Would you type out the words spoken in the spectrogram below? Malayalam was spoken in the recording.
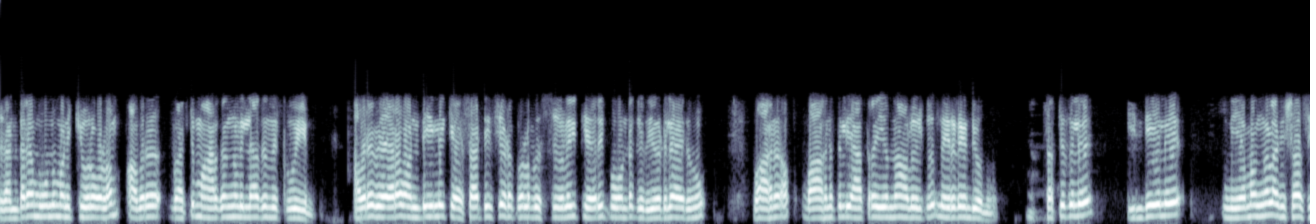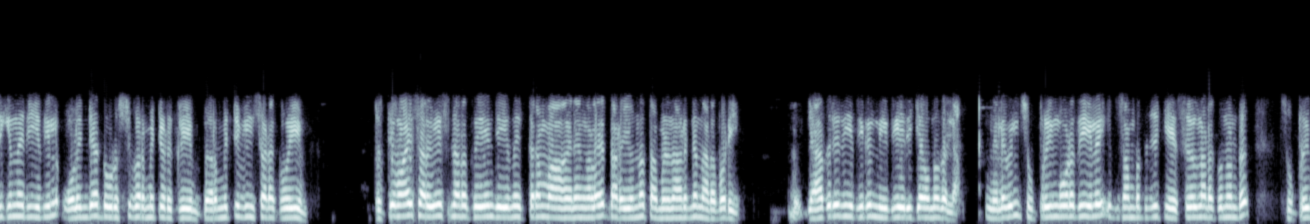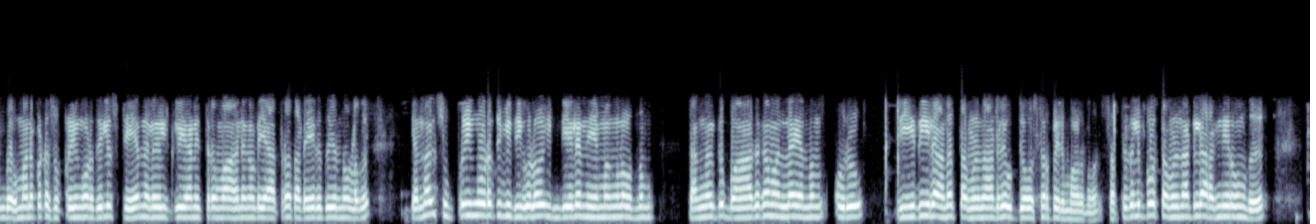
രണ്ടര മൂന്ന് മണിക്കൂറോളം അവർ മറ്റു മാർഗങ്ങളില്ലാതെ നിൽക്കുകയും അവരെ വേറെ വണ്ടിയിൽ K S R T C അടക്കമുള്ള ബസ്സുകളിൽ കയറി പോകേണ്ട ഗതികേടിലായിരുന്നു വാഹന വാഹനത്തിൽ യാത്ര ചെയ്യുന്ന ആളുകൾക്ക് നേരിടേണ്ടി വന്നു സത്യത്തിൽ ഇന്ത്യയിലെ നിയമങ്ങൾ അനുശാസിക്കുന്ന രീതിയിൽ ഓൾ ഇന്ത്യ ടൂറിസ്റ്റ് പെർമിറ്റ് എടുക്കുകയും പെർമിറ്റ് ഫീസ് അടക്കുകയും കൃത്യമായി സർവീസ് നടത്തുകയും ചെയ്യുന്ന ഇത്തരം വാഹനങ്ങളെ തടയുന്ന തമിഴ്നാടിന്റെ നടപടി യാതൊരു രീതിയിലും നീതീകരിക്കാവുന്നതല്ല. നിലവിൽ സുപ്രീം കോടതിയിൽ ഇത് സംബന്ധിച്ച് കേസുകൾ നടക്കുന്നുണ്ട്. സുപ്രീം ബഹുമാനപ്പെട്ട സുപ്രീം കോടതിയിൽ സ്റ്റേ നിലനിൽക്കുകയാണ് ഇത്തരം വാഹനങ്ങളുടെ യാത്ര തടയരുത് എന്നുള്ളത്. എന്നാൽ സുപ്രീം കോടതി വിധികളോ ഇന്ത്യയിലെ നിയമങ്ങളോ ഒന്നും തങ്ങൾക്ക് ബാധകമല്ല എന്നും ഒരു രീതിയിലാണ് തമിഴ്നാട്ടിലെ ഉദ്യോഗസ്ഥർ പെരുമാറുന്നത്. സത്യത്തിൽ ഇപ്പോൾ തമിഴ്നാട്ടിൽ ഇറങ്ങിയിരുന്നത്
